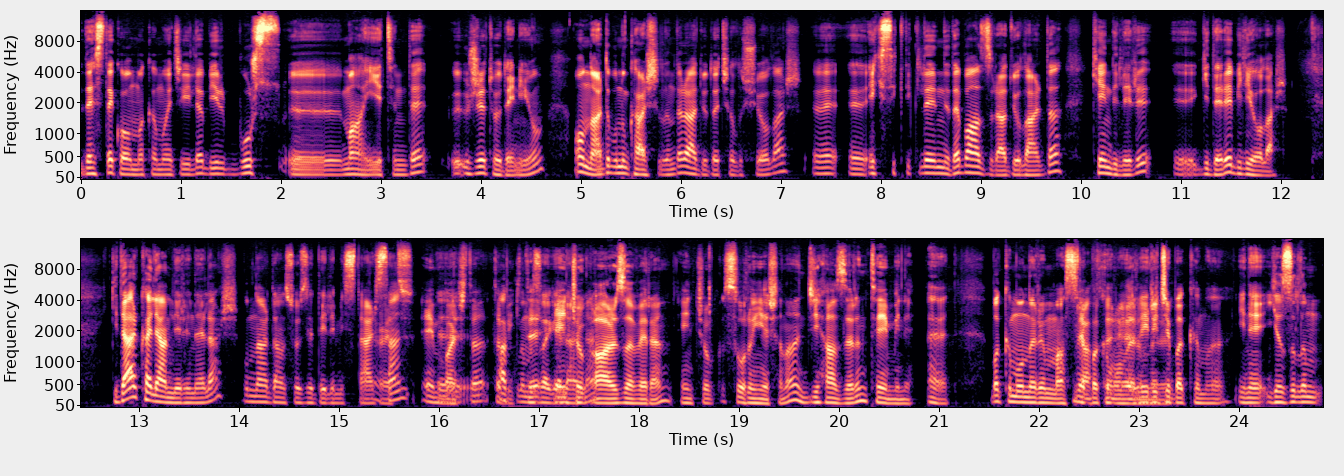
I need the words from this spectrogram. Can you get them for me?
destek olmak amacıyla bir burs e, mahiyetinde ücret ödeniyor. Onlar da bunun karşılığında radyoda çalışıyorlar ve e, eksikliklerini de bazı radyolarda kendileri e, giderebiliyorlar. Gider kalemleri neler? Bunlardan söz edelim istersen. Evet, en e, başta ee, tabii ki de gelenler. en çok arıza veren, en çok sorun yaşanan cihazların temini. Evet bakım onarım masrafları, bakım onarımları. verici bakımı, yine yazılım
